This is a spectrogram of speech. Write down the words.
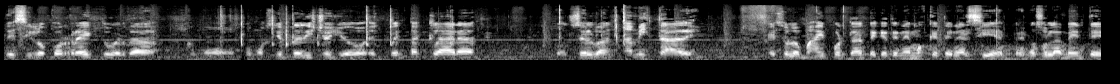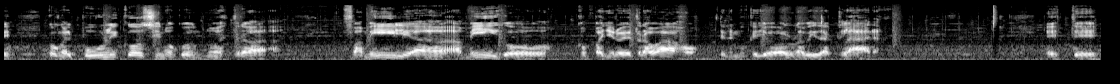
decir lo correcto, ¿verdad? Como, como siempre he dicho yo, en cuentas claras conservan amistades. Eso es lo más importante que tenemos que tener siempre, no solamente con el público, sino con nuestra familia, amigos, compañeros de trabajo. Tenemos que llevar una vida clara. Este,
